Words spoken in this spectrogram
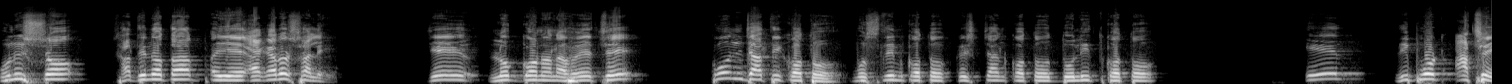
উনিশশো স্বাধীনতা এগারো সালে যে লোক গণনা হয়েছে কোন জাতি কত? মুসলিম কত? খ্রিস্টান কত? দলিত কত? এর রিপোর্ট আছে।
